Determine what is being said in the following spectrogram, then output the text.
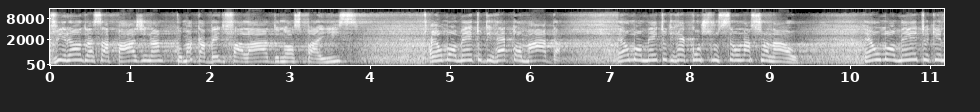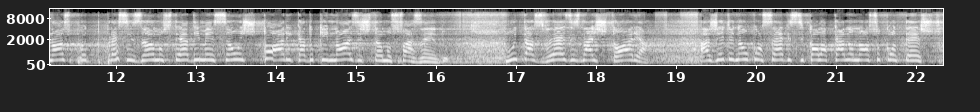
virando essa página, como acabei de falar, do nosso país. É um momento de retomada, é um momento de reconstrução nacional. É um momento em que nós precisamos ter a dimensão histórica do que nós estamos fazendo. Muitas vezes na história, a gente não consegue se colocar no nosso contexto.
